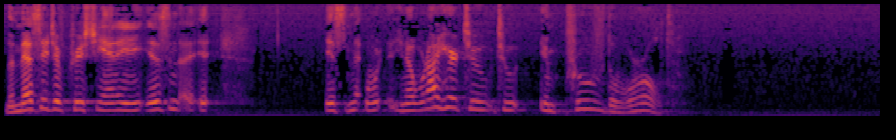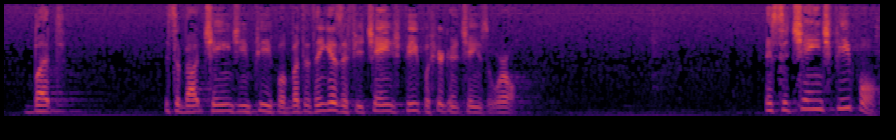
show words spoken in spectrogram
The message of Christianity isn't. It, it's, you know, we're not here to, to improve the world, but it's about changing people. But the thing is, if you change people, you're going to change the world. It's to change people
